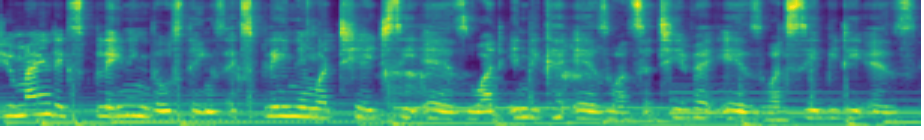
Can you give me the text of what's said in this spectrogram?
do you mind explaining those things? Explaining what THC is, what indica is, what sativa is, what CBD is.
